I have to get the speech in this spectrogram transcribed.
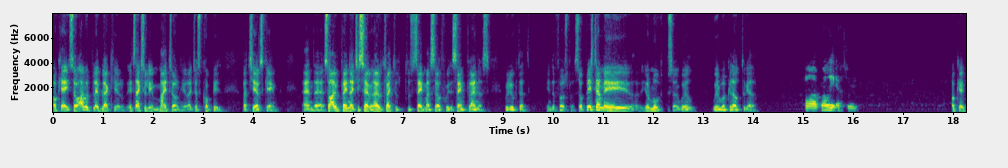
Okay, so I will play black here. It's actually my turn here. I just copied Vachier's game. And uh, so I will play 97. I will try to, to save myself with the same plan as we looked at in the first place. So please tell me your moves and we'll We'll work it out together. Uh, probably f3. Okay.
